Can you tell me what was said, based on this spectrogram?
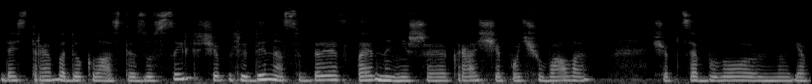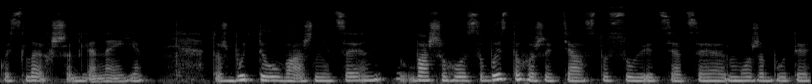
Десь треба докласти зусиль, щоб людина себе впевненіше, краще почувала, щоб це було ну, якось легше для неї. Тож будьте уважні, це вашого особистого життя стосується, це може бути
